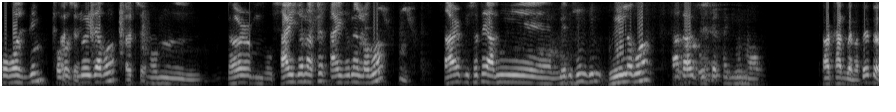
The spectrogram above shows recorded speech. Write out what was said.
কবচ দিম। কবচ আচ্ছা। লৈ যাব। আচ্ছা। উম, ধৰ চাৰিজন আছে চাৰিজনে ল'ব। হুম। তাৰপিছতে আমি মেডিচিন দিম ঘূৰি ল'ব। তাত আৰু থাকিব আর থাকবে না তাই তো?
